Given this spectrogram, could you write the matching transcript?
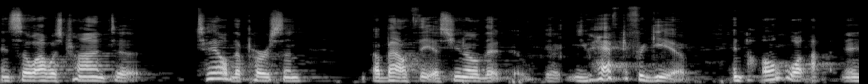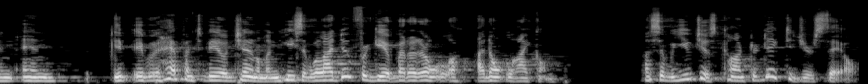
And so I was trying to tell the person about this, you know, that you have to forgive. And oh, well, I- and, and it, it would happen to be a gentleman. He said, well, I do forgive, but I don't, I don't like them. I said, well, you just contradicted yourself.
